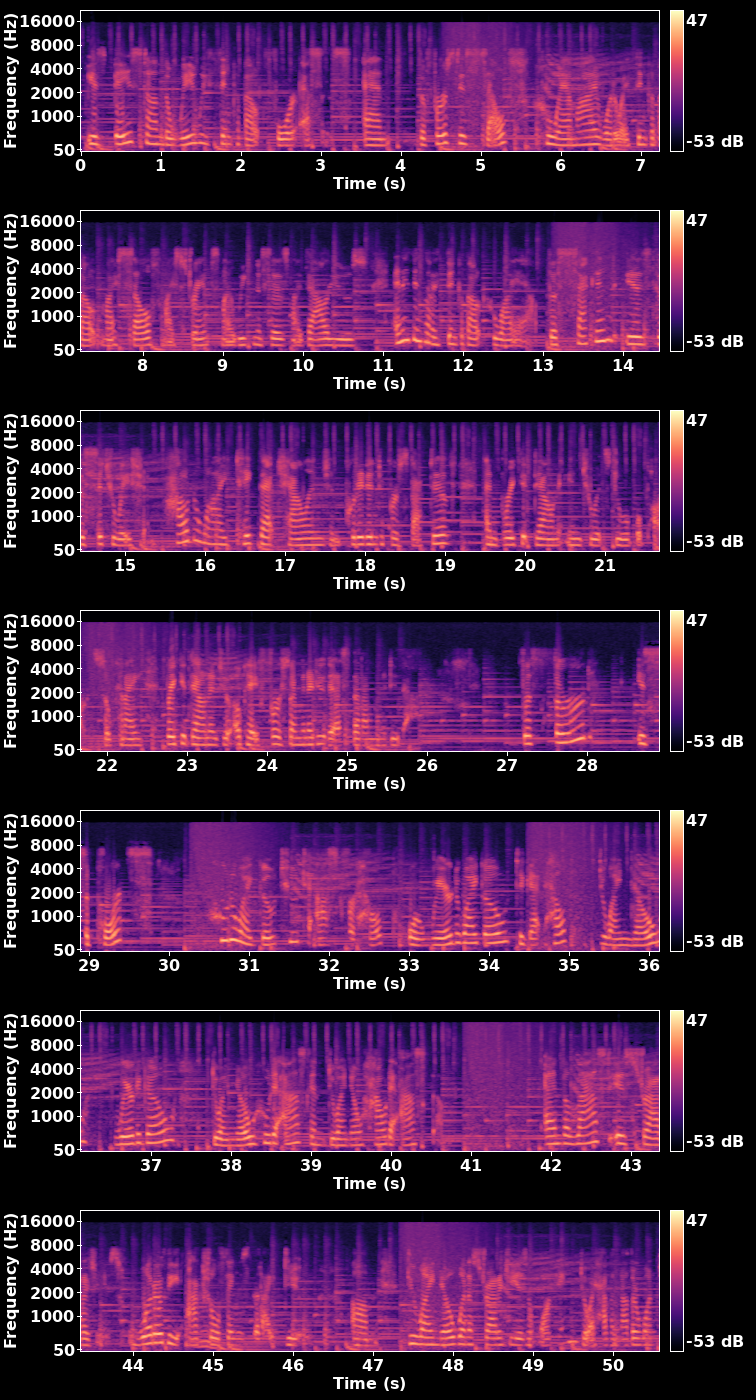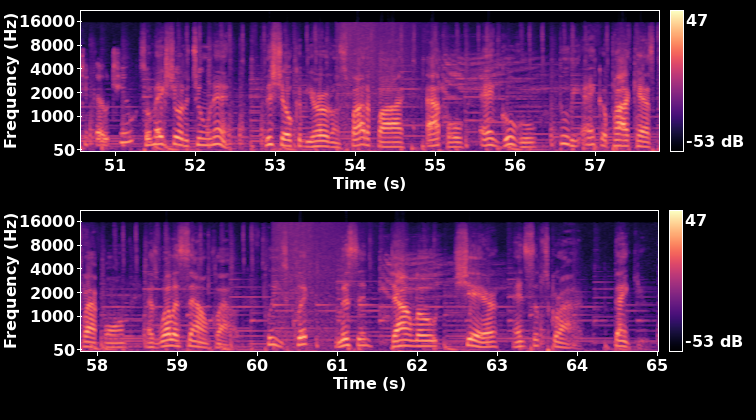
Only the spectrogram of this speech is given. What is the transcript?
is based on the way we think about four S's. And the first is self. Who am I? What do I think about myself, my strengths, my weaknesses, my values, anything that I think about who I am. The second is the situation. How do I take that challenge and put it into perspective and break it down into its doable parts? So, can I break it down into, okay, first I'm going to do this, then I'm going to do that? The third is supports who do I go to to ask for help or where do I go to get help? Do I know where to go? Do I know who to ask and do I know how to ask them? And the last is strategies. What are the actual things that I do? Um, do I know when a strategy isn't working? Do I have another one to go to? So make sure to tune in. This show can be heard on Spotify, Apple, and Google through the Anchor podcast platform as well as SoundCloud please click, listen, download, share, and subscribe. Thank you.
